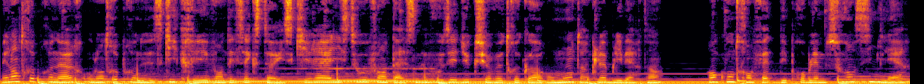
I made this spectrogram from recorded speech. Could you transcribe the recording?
Mais l'entrepreneur ou l'entrepreneuse qui crée et vend des sextoys, qui réalise tous vos fantasmes, vous éduque sur votre corps ou monte un club libertin, rencontre en fait des problèmes souvent similaires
